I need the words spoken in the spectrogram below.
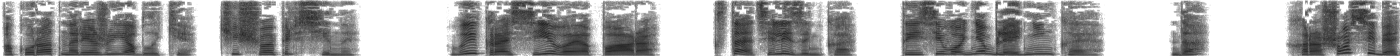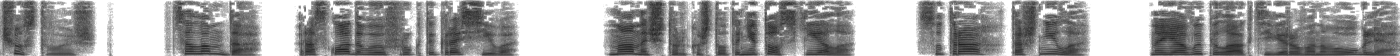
Аккуратно режу яблоки, чищу апельсины. Вы красивая пара. Кстати, Лизонька, ты сегодня бледненькая. Да? Хорошо себя чувствуешь? В целом, да. Раскладываю фрукты красиво. На ночь только что-то не то съела. С утра тошнило, но я выпила активированного угля.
